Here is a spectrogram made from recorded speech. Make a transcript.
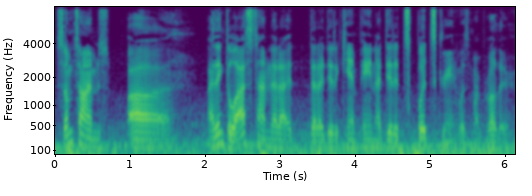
Sometimes, uh, I think the last time that I that I did a campaign, I did it split screen with my brother.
